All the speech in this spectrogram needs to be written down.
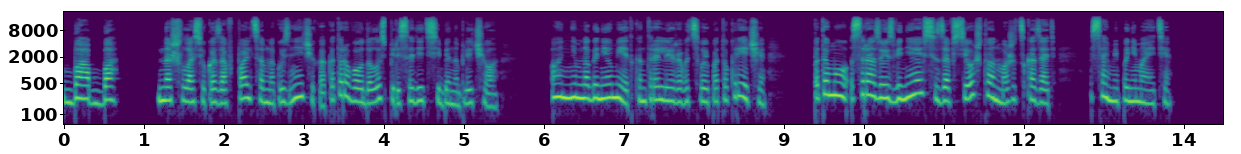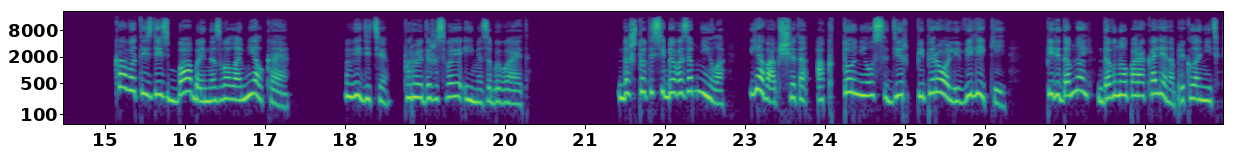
бабба», — нашлась, указав пальцем на кузнечика, которого удалось пересадить себе на плечо. Он немного не умеет контролировать свой поток речи, потому сразу извиняюсь за все, что он может сказать. Сами понимаете. Кого ты здесь бабой назвала мелкая? Видите, порой даже свое имя забывает. Да что ты себе возомнила? Я вообще-то Актониус Дир Пипероли Великий. Передо мной давно пора колено преклонить,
